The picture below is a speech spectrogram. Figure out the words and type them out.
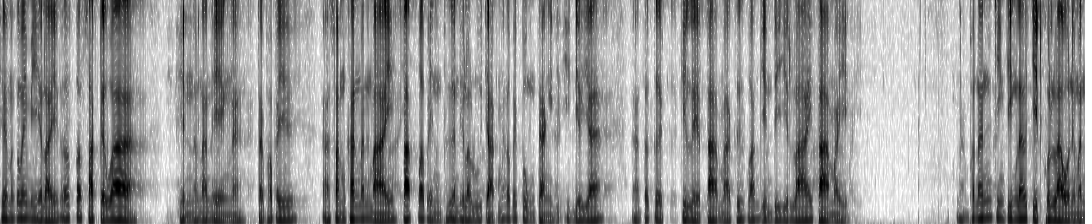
เฉยมันก็ไม่มีอะไรก็ก็สักแต่ว่าเห็นเท่านั้นเองนะแต่พอไปสำคัญมันหมายปั๊บว่าเป็นเพื่อนที่เรารู้จักมันก็ไปปรุงแต่งอีกเยอะแยะก็เกิดกิเลสตามมาคือความยินดียินร้ายตามมาอีกนะเพราะนั้นจริง ๆ แล้วจิตคนเราเนี่ยมัน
